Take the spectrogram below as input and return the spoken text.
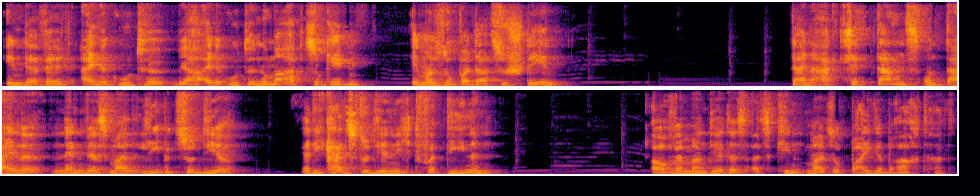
in der Welt eine gute, ja, eine gute Nummer abzugeben, immer super dazustehen. Deine Akzeptanz und deine, nennen wir es mal, Liebe zu dir, ja, die kannst du dir nicht verdienen. Auch wenn man dir das als Kind mal so beigebracht hat.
